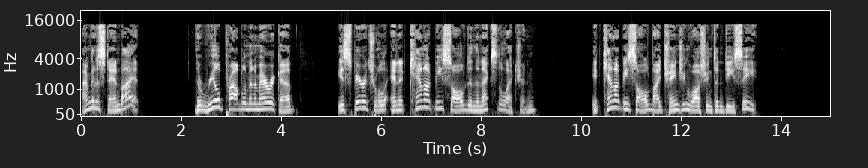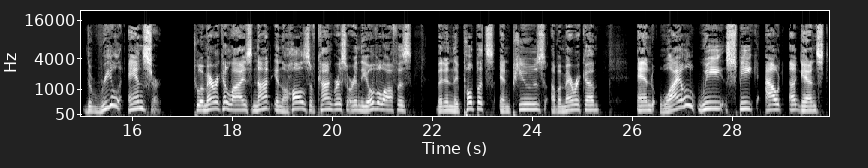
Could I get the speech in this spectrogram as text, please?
I'm going to stand by it. The real problem in America is spiritual and it cannot be solved in the next election. It cannot be solved by changing Washington, D.C. The real answer to America lies not in the halls of Congress or in the Oval Office, but in the pulpits and pews of America. And while we speak out against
